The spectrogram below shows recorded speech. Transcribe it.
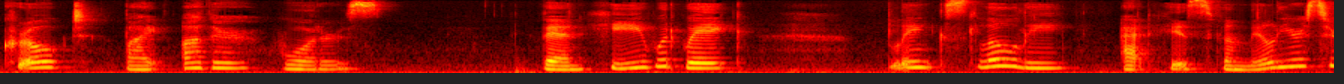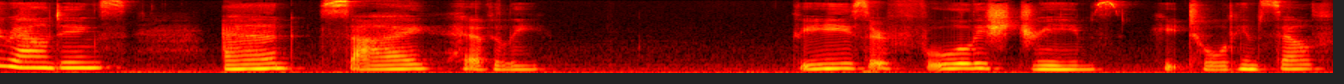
croaked by other waters. Then he would wake, blink slowly at his familiar surroundings, and sigh heavily. These are foolish dreams, he told himself.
